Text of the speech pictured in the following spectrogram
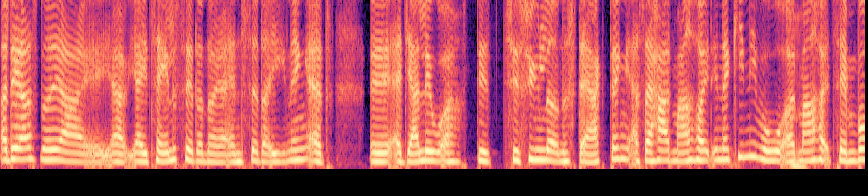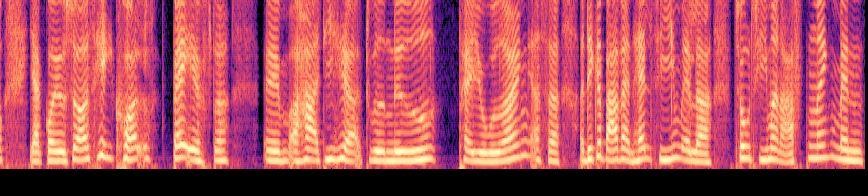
og det er også noget, jeg, jeg, jeg i tale sætter, når jeg ansætter en, ikke? At, øh, at jeg lever det til synlædende stærkt. Ikke? Altså, jeg har et meget højt energiniveau og et mm. meget højt tempo. Jeg går jo så også helt kold bagefter, øhm, og har de her, du ved, nede perioder, ikke? Altså, og det kan bare være en halv time eller to timer en aften, ikke? Men,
